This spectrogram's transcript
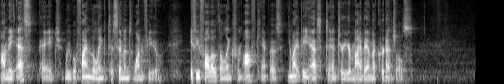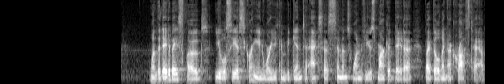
On the S page, we will find the link to Simmons OneView. If you follow the link from off campus, you might be asked to enter your MyBama credentials. When the database loads, you will see a screen where you can begin to access Simmons OneView's market data by building a crosstab.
